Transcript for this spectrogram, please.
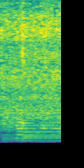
Bye.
